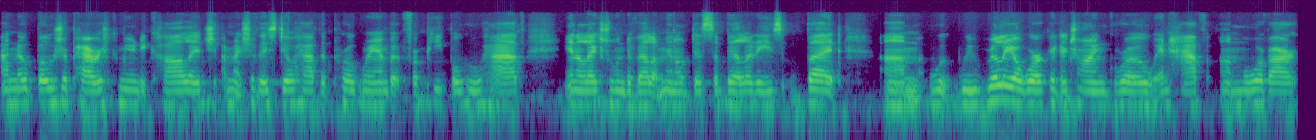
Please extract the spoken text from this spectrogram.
I, I, know Bossier Parish Community College. I'm not sure if they still have the program, but for people who have intellectual and developmental disabilities. But um, we, we, really are working to try and grow and have um, more of our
